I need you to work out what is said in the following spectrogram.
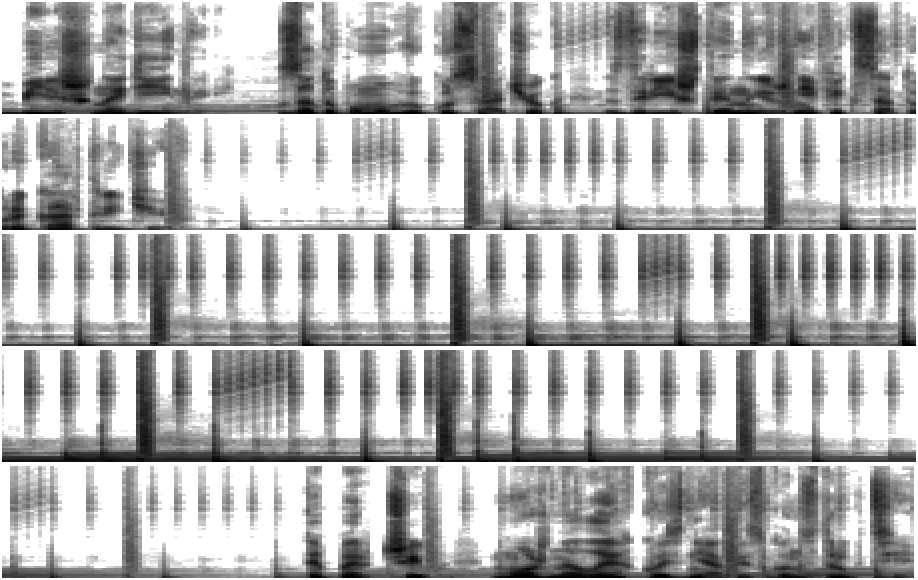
більш надійний. За допомогою кусачок зріжте нижні фіксатори картриджів. Тепер чип можна легко зняти з конструкції.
